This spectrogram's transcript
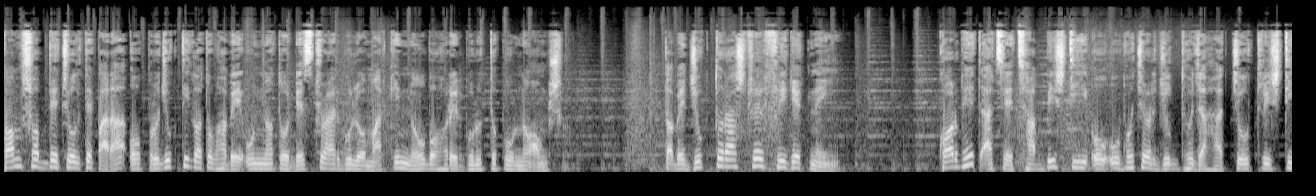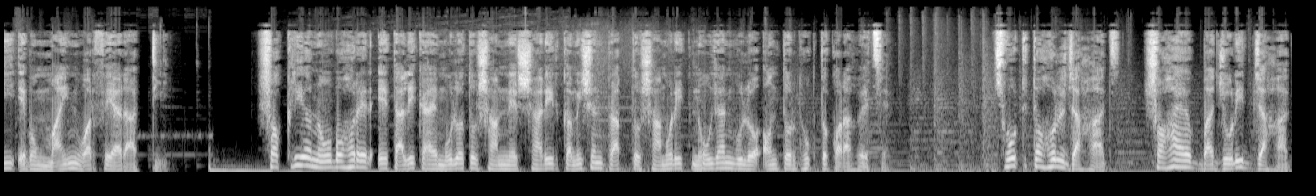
কম শব্দে চলতে পারা ও প্রযুক্তিগতভাবে উন্নত ডেস্ট্রয়ারগুলো মার্কিন নৌবহরের গুরুত্বপূর্ণ অংশ। তবে যুক্তরাষ্ট্রের ফ্রিগেট নেই। করভেট আছে ছাব্বিশটি ও উভচর যুদ্ধজাহাজ চৌত্রিশটি এবং মাইন ওয়ারফেয়ার আটটি। সক্রিয় নৌবহরের এ তালিকায় মূলত সামনের সারির কমিশনপ্রাপ্ত সামরিক নৌযানগুলো অন্তর্ভুক্ত করা হয়েছে। ছোট টহল জাহাজ, সহায়ক বা জরিপ জাহাজ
